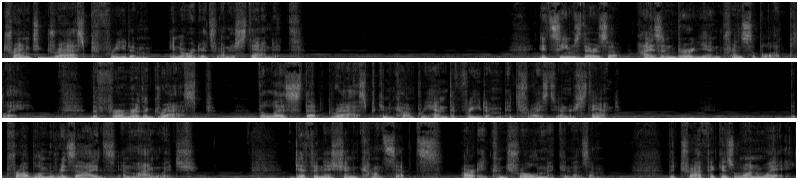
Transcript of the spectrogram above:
trying to grasp freedom in order to understand it. It seems there's a Heisenbergian principle at play. The firmer the grasp, the less that grasp can comprehend the freedom it tries to understand. The problem resides in language. Definition concepts are a control mechanism. The traffic is one way,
